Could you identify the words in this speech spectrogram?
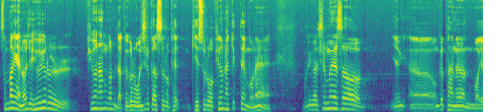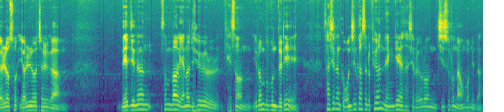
선박의 에너지 효율을 표현하는 겁니다. 그걸 온실가스로 배- 개수로 표현했기 때문에 우리가 실무에서 어, 언급하는 뭐 연료 소, 연료 절감 내지는 선박 에너지 효율 개선 이런 부분들이 사실은 그 온실가스로 표현된 게 사실 이런 지수로 나온 겁니다.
